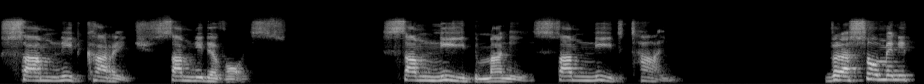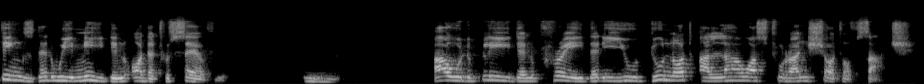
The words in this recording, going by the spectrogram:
Some need courage, some need a voice, some need money, some need time. There are so many things that we need in order to serve you. I would plead and pray that you do not allow us to run short of such.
